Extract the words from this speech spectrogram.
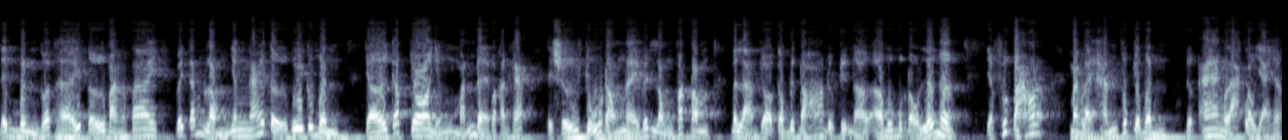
để mình có thể tự bàn tay với tấm lòng nhân ái từ bi của mình, trợ cấp cho những mảnh đề bất hạnh khác, thì sự chủ động này với lòng phát tâm mới làm cho công đức đó được triển nở ở một mức độ lớn hơn và phước báo đó mang lại hạnh phúc cho mình được an lạc lâu dài hơn.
